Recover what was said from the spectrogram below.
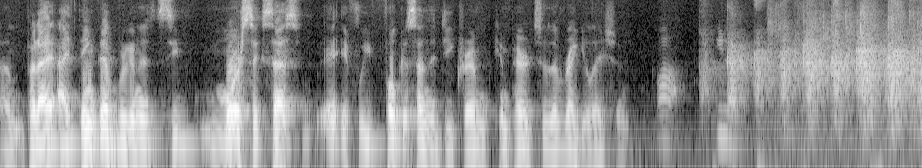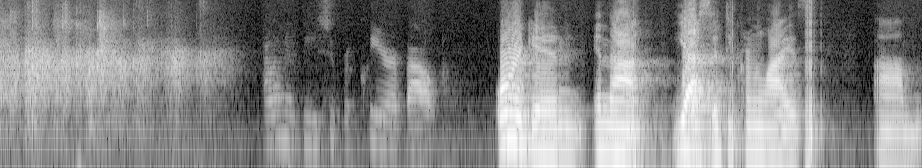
Um, but I, I, think that we're going to see more success if we focus on the decrim compared to the regulation. Well, you know, I want to be super clear about Oregon in that, yes, it decriminalized um,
